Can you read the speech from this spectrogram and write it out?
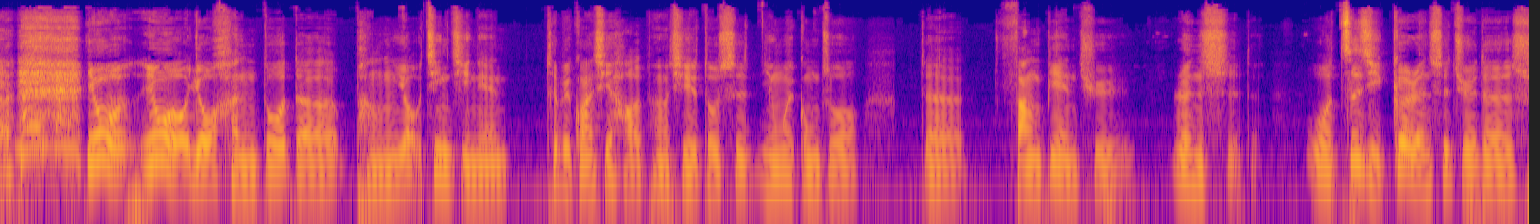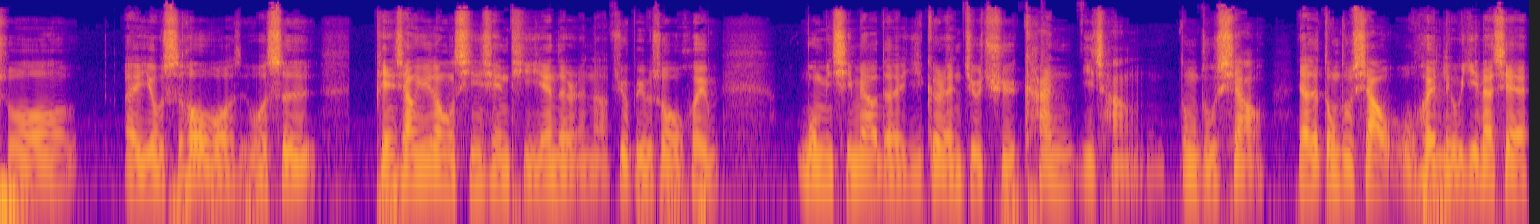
因为我因为我有很多的朋友，近几年特别关系好的朋友，其实都是因为工作的方便去认识的。我自己个人是觉得说，哎，有时候我我是偏向于那种新鲜体验的人呢、就比如说我会莫名其妙的一个人就去看一场栋笃笑，然后在栋笃笑，我会留意那些。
